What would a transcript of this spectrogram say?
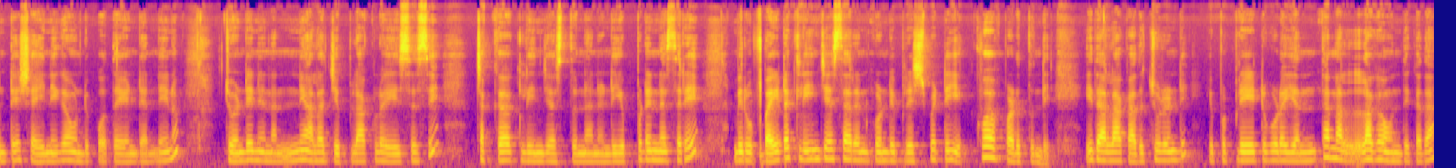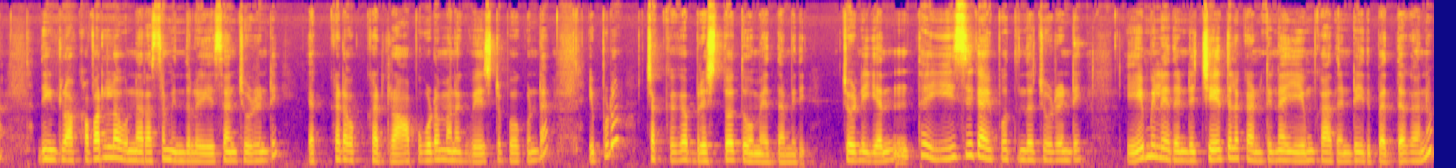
ఉంటే షైనీగా ఉండిపోతాయండి అని నేను చూడండి నేను అన్నీ అలా జిప్లాక్లో వేసేసి చక్కగా క్లీన్ చేస్తున్నానండి. ఎప్పుడైనా సరే మీరు బయట క్లీన్ చేశారనుకోండి బ్రష్ పెట్టి ఎక్కువ పడుతుంది. ఇది అలా కాదు. చూడండి ఇప్పుడు ప్లేట్ కూడా ఎంత నల్లగా ఉంది కదా. దీంట్లో ఆ కవర్లో ఉన్న రసం ఇందులో వేసాను చూడండి. ఎక్కడ ఒక్క డ్రాప్ కూడా మనకు వేస్ట్ పోకుండా ఇప్పుడు చక్కగా బ్రష్తో తోమేద్దాం ఇది. చూడండి ఎంత ఈజీగా అయిపోతుందో చూడండి. ఏమీ లేదండి. చేతుల అంటినా ఏం కాదండి. ఇది పెద్దగాను.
